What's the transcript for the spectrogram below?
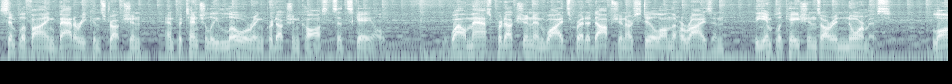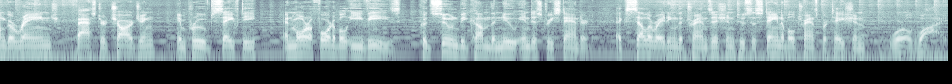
simplifying battery construction and potentially lowering production costs at scale. While mass production and widespread adoption are still on the horizon, the implications are enormous. Longer range, faster charging, improved safety, and more affordable EVs could soon become the new industry standard, accelerating the transition to sustainable transportation worldwide.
